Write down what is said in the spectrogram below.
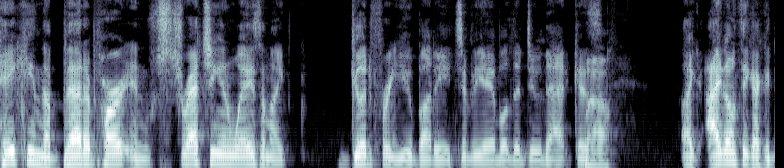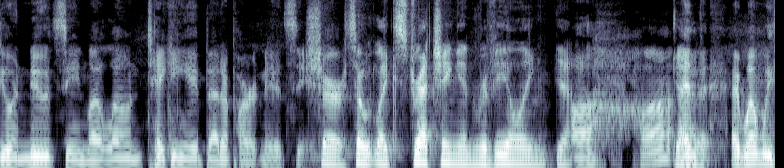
Taking the bed apart and stretching in ways. I'm like, "Good for you, buddy, to be able to do that." Because wow. like, I don't think I could do a nude scene, let alone taking a bed apart nude scene. Sure. So like stretching and revealing. Yeah. Uh huh. Got And it. and when we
